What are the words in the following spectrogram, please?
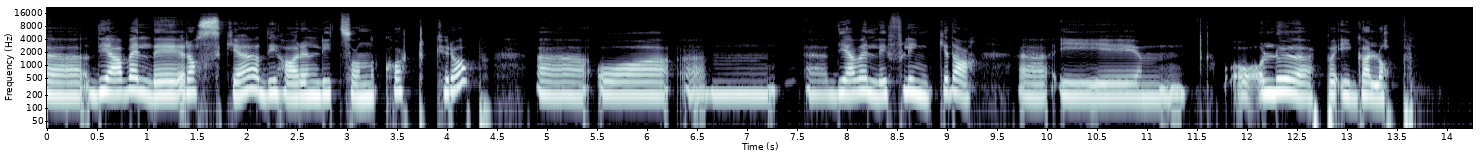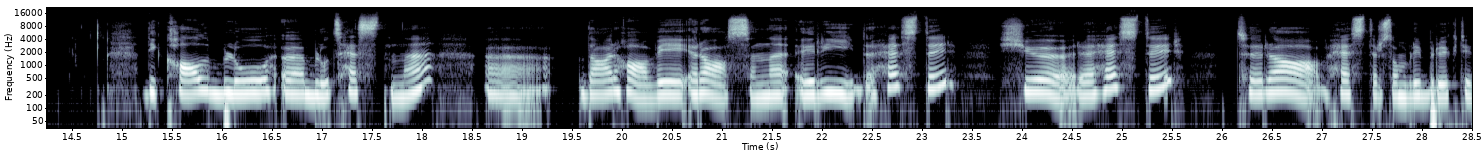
Uh, de er veldig raske, de har en litt sånn kort kropp, uh, og um, uh, de er veldig flinke, da Eh, i å, å løpe i galopp. De kaldblodshestene, blodshestene der har vi rasene ridehester, kjørehester, travhester som blir brukt i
